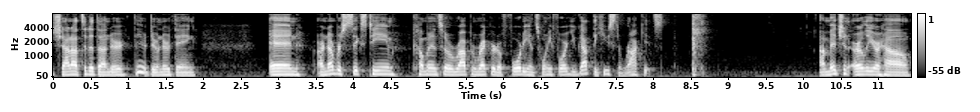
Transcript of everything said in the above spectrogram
shout out to the Thunder. They're doing their thing. And our number six team, coming into a rapping record of 40 and 24, you got the Houston Rockets. I mentioned earlier how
